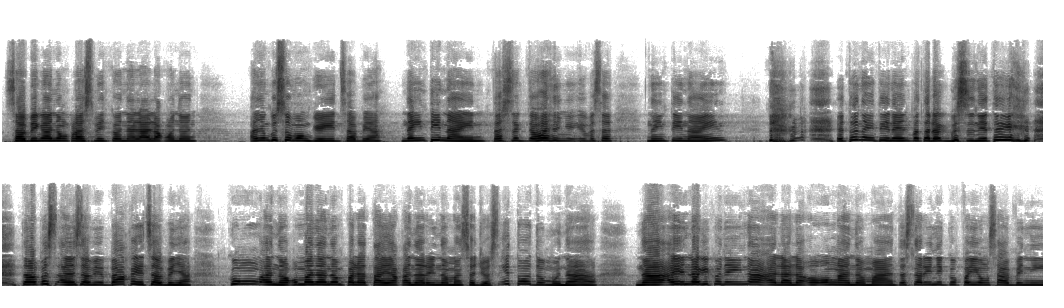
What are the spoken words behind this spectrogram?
Sabi nga nung classmate ko, nalala ko noon, anong gusto mong grade? Sabi niya, 99. Tapos nagtawanan yung iba sa, 99? Ito, 99 pa talaga gusto nito eh. Tapos ano, sabi niya, bakit? Sabi niya, kung ano, kung mananampalataya ka na rin naman sa Diyos, ito, do mo na. Na, ayun, lagi ko na yung naaalala, oo nga naman. Tapos narinig ko pa yung sabi ni,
